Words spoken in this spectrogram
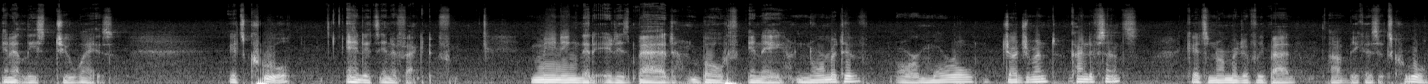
in at least two ways it's cruel and it's ineffective, meaning that it is bad both in a normative or moral judgment kind of sense. Okay, it's normatively bad uh, because it's cruel.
